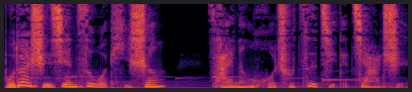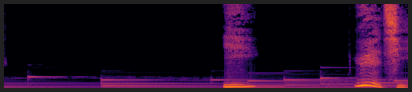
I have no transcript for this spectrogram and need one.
不断实现自我提升，才能活出自己的价值。一，悦己。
